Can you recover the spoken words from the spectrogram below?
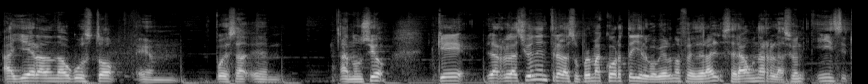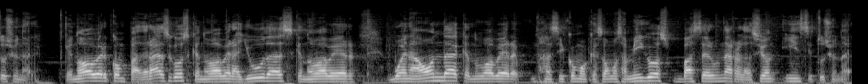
ayer Adán Augusto em, pues, em, anunció que la relación entre la Suprema Corte y el gobierno federal será una relación institucional. Que no va a haber compadrazgos, que no va a haber ayudas, que no va a haber buena onda, que no va a haber así como que somos amigos, va a ser una relación institucional.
